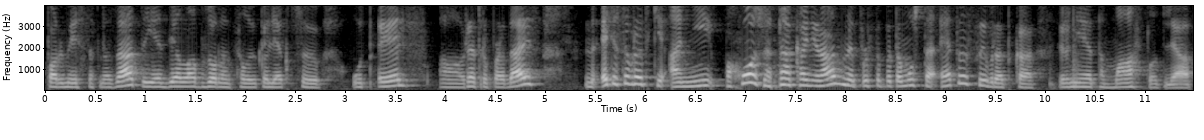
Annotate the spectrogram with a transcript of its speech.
пару месяцев назад, и я делала обзор на целую коллекцию от Elf, uh, Retro Paradise. Эти сыворотки, они похожи, однако они разные, просто потому что эта сыворотка, вернее, это масло для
